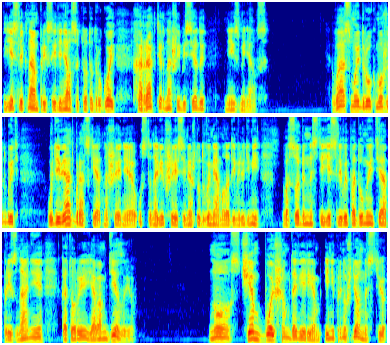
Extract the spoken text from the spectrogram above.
если к нам присоединялся кто-то другой, характер нашей беседы не изменялся. Вас, мой друг, может быть, удивят братские отношения, установившиеся между двумя молодыми людьми, в особенности, если вы подумаете о признании, которое я вам делаю. Но с чем большим доверием и непринужденностью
